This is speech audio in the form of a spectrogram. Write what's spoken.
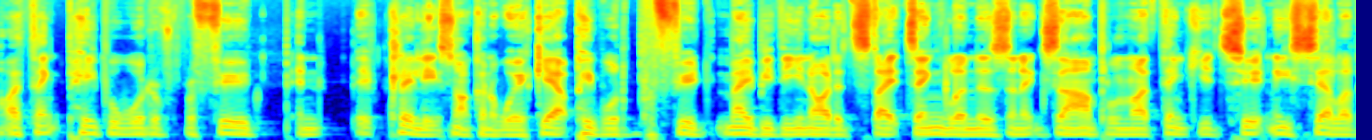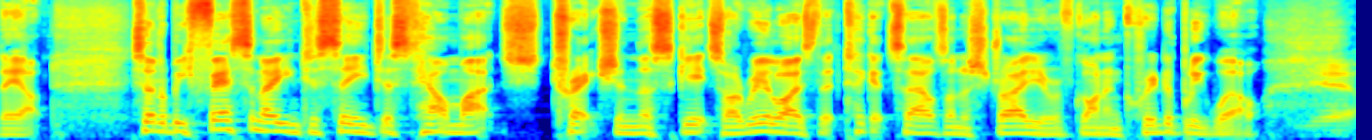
I think people would have preferred, and clearly it's not going to work out. People would have preferred maybe the United States, England as an example, and I think you'd certainly sell it out. So it'll be fascinating to see just how much traction this gets. I realise that ticket sales in Australia have gone incredibly well. Yeah.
